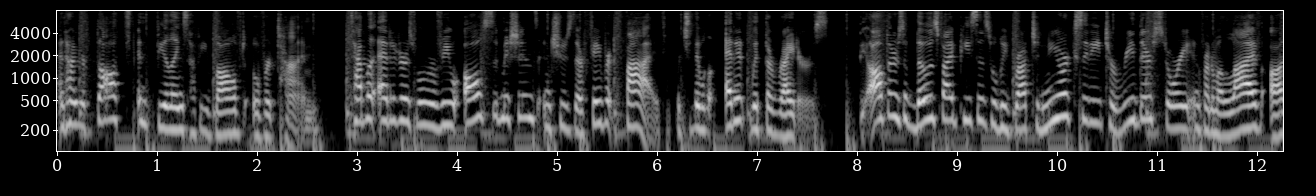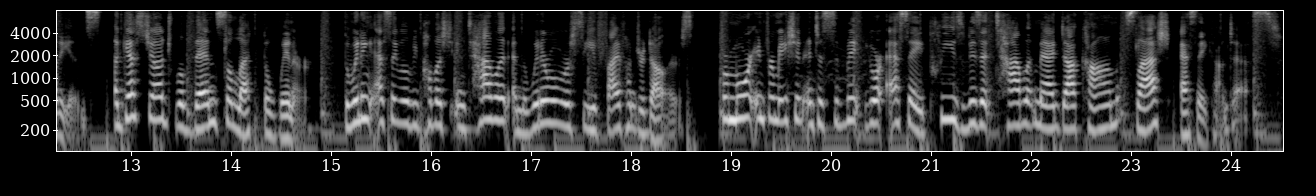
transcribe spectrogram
and how your thoughts and feelings have evolved over time. Tablet editors will review all submissions and choose their favorite five, which they will edit with the writers. The authors of those five pieces will be brought to New York City to read their story in front of a live audience. A guest judge will then select the winner. The winning essay will be published in Tablet, and the winner will receive $500. For more information and to submit your essay, please visit tabletmag.com slash essay contest.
